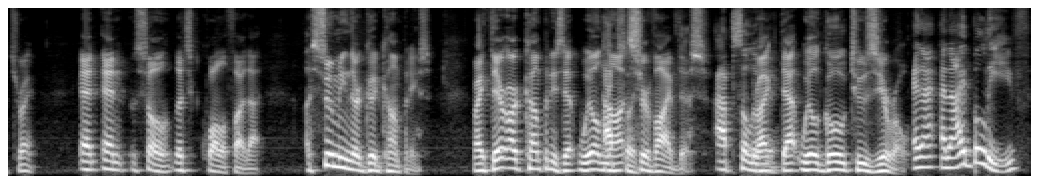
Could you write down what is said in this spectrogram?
That's right. And and so let's qualify that. Assuming they're good companies, right? There are companies that will not Absolutely. survive this, Absolutely. right? That will go to zero. And I, and I believe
